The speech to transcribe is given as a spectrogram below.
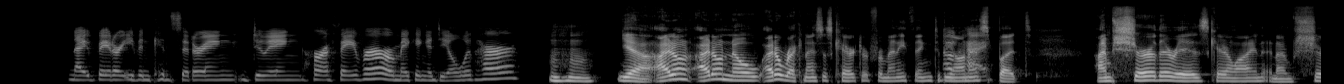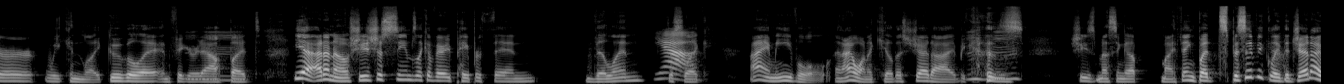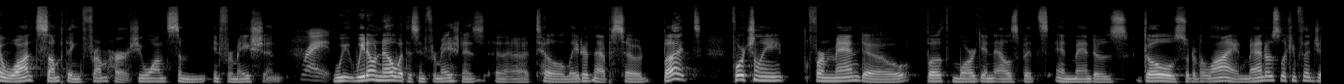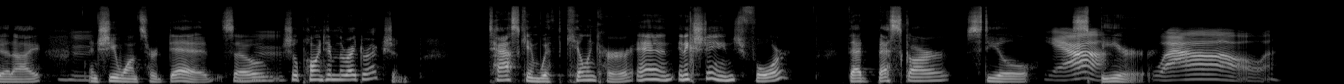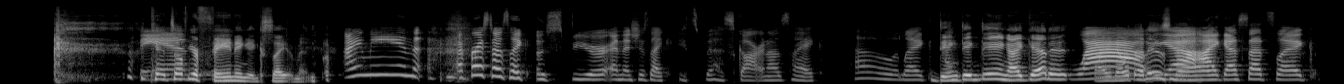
Knight Vader even considering doing her a favor or making a deal with her? Mm-hmm. Yeah, I don't. I don't know. I don't recognize this character from anything, to be honest. But I'm sure there is Caroline, and I'm sure we can like Google it and figure it out. Mhm. But yeah, I don't know. She just seems like a very paper thin villain. just Yeah. like I am evil and I want to kill this Jedi because she's messing up my thing. But specifically, the Jedi wants something from her. She wants some information Right. we we don't know what this information is uh, till later in the episode. But fortunately for Mando, both Morgan Elsbeth's and Mando's goals sort of align. Mando's looking for the Jedi, Mhm. and she wants her dead, so Mhm. she'll point him in the right direction. Task him with killing her, and in exchange for that Beskar steel yeah. spear. Wow. I can't tell if you're feigning excitement. I mean, at first I was like, a spear. And then she's like, it's Beskar. And I was like, oh, like. ding, I- ding, ding! I get it. Wow. I know what that is yeah, now. I guess that's like.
